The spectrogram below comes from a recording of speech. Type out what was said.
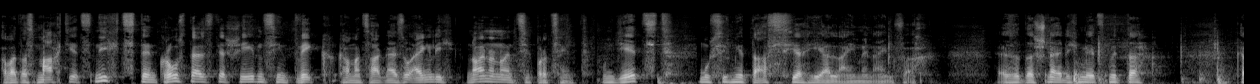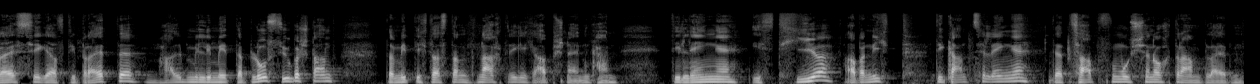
Aber das macht jetzt nichts, denn großteils der Schäden sind weg, kann man sagen. Also eigentlich 99 Prozent. Und jetzt muss ich mir das hier herleimen einfach. Also das schneide ich mir jetzt mit der Kreissäge auf die Breite, einen halben Millimeter plus Überstand, damit ich das dann nachträglich abschneiden kann. Die Länge ist hier, aber nicht die ganze Länge. Der Zapfen muss ja noch dran bleiben.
